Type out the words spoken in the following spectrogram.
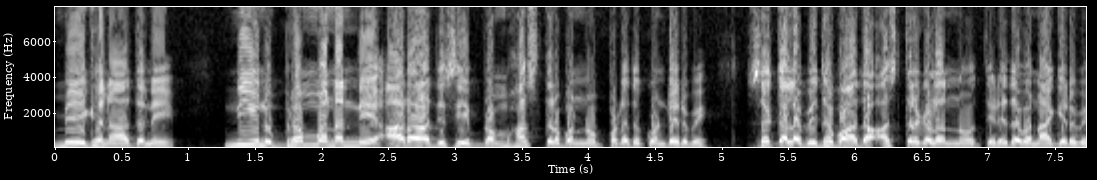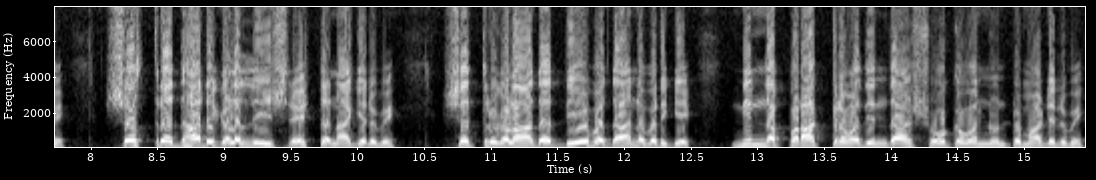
ಮೇಘನಾದನೆ ನೀನು ಬ್ರಹ್ಮನನ್ನೇ ಆರಾಧಿಸಿ ಬ್ರಹ್ಮಾಸ್ತ್ರವನ್ನು ಪಡೆದುಕೊಂಡಿರುವೆ. ಸಕಲ ವಿಧವಾದ ಅಸ್ತ್ರಗಳನ್ನು ತಿಳಿದವನಾಗಿರುವೆ. ಶಸ್ತ್ರಧಾರಿಗಳಲ್ಲಿ ಶ್ರೇಷ್ಠನಾಗಿರುವೆ. ಶತ್ರುಗಳಾದ ದೇವದಾನವರಿಗೆ ನಿನ್ನ ಪರಾಕ್ರಮದಿಂದ ಶೋಕವನ್ನುಂಟು ಮಾಡಿರುವೆ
